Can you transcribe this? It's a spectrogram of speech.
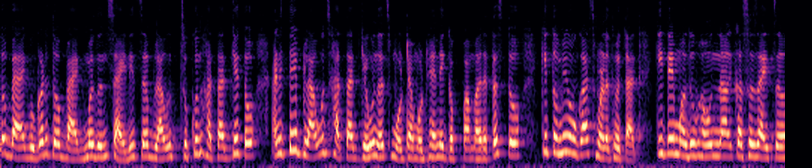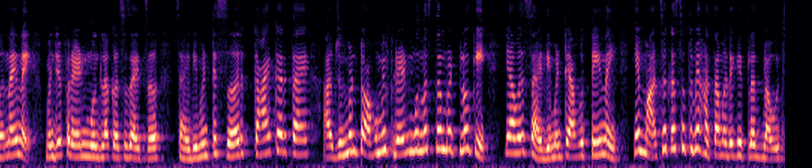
तो बॅग उघडतो. बॅगमधून सायलीचं ब्लाऊज चुकून हातात घेतो आणि ते ब्लाऊज हातात घेऊनच मोठ्या मोठ्याने गप्पा मारत असतो की तुम्ही उगाच म्हणत होतात की ते मधुभाऊंना कसं जायचं? नाही नाही. म्हणजे फ्रेंड मूनला कसं जायचं? सायली म्हणते सर काय करताय? अर्जुन म्हणतो अहो मी फ्रेंड मूनच तर म्हटलो की. यावर सायली म्हणते अहो ते नाही. हे माझं कसं तुम्ही हातामध्ये घेतलं ब्लाऊज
